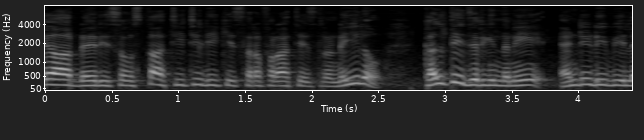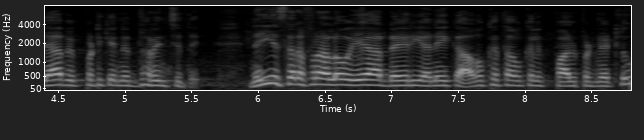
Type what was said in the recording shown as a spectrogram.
ఏఆర్ డైరీ సంస్థ టీటీడీకి సరఫరా చేసిన నెయ్యిలో కల్తీ జరిగిందని ఎన్డీడీబీ ల్యాబ్ ఇప్పటికే నిర్ధారించింది. నెయ్యి సరఫరాలో ఏఆర్ డైరీ అనేక అవకతవకలకు పాల్పడినట్లు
